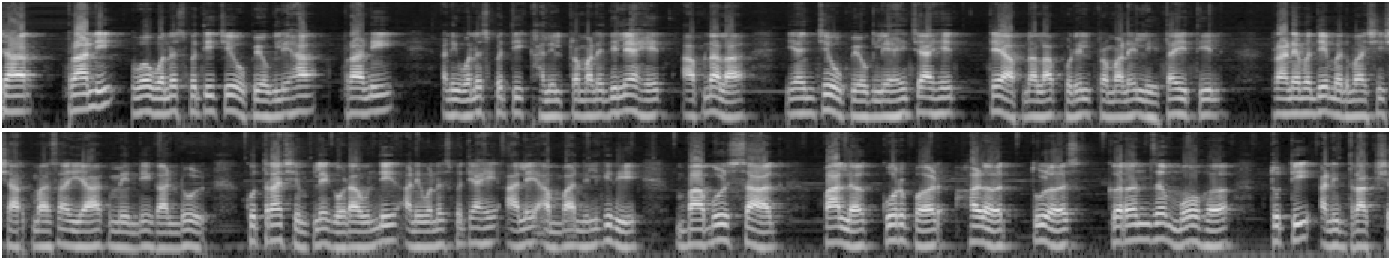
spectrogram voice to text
चार प्राणी व वनस्पतीचे उपयोग लिहा. प्राणी आणि वनस्पती खालीलप्रमाणे दिले आहेत. आपणाला यांचे उपयोग लिहायचे आहेत. ते आपणाला पुढीलप्रमाणे लिहिता येतील. प्राण्यामध्ये मधमाशी शार्क मासा याक मेंढी गांडूळ कुत्रा शिंपले घोडा उंदीर आणि वनस्पती आहे. आले आंबा निलगिरी बाबूळ साग पालक कोरपड हळद तुळस करंज मोह तुती आणि द्राक्ष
